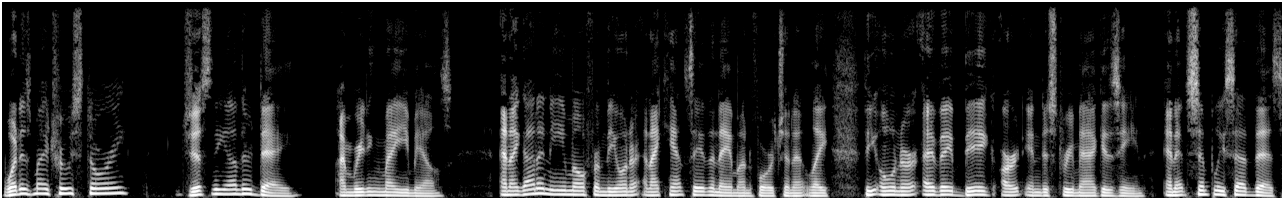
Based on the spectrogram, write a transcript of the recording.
What is my true story? Just the other day, I'm reading my emails, and I got an email from the owner, and I can't say the name, unfortunately, the owner of a big art industry magazine. And it simply said this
